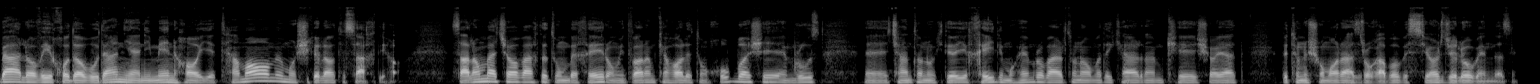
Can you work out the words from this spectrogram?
به علاوه خدا بودن یعنی منهای تمام مشکلات و سختی ها سلام بچه ها وقتتون بخیر. امیدوارم که حالتون خوب باشه. امروز چند تا نکته خیلی مهم رو براتون آماده کردم که شاید بتونه شما رو از رقبا بسیار جلو بندازه.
